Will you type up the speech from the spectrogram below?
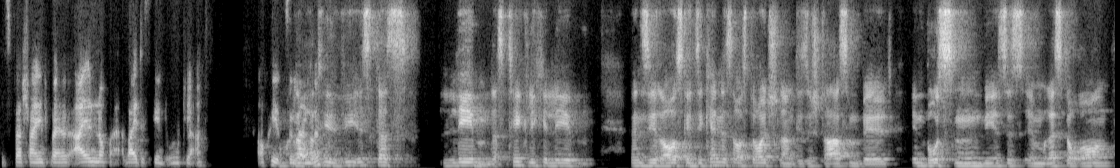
ist wahrscheinlich bei allen noch weitestgehend unklar. Auch hierzulande. Wie ist das Leben, das tägliche Leben? Wenn Sie rausgehen, Sie kennen es aus Deutschland, dieses Straßenbild, in Bussen, wie ist es im Restaurant?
